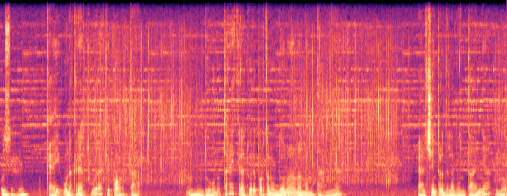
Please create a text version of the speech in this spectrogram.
Cos'è? Ok, una creatura che porta un dono. Tre creature portano un dono a una montagna. E al centro della montagna lo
